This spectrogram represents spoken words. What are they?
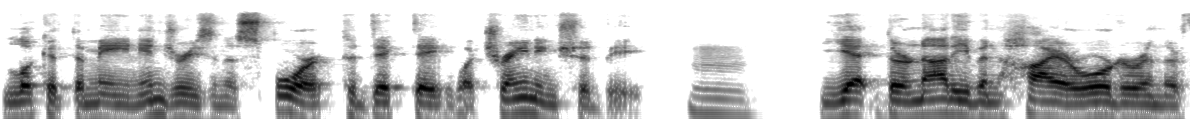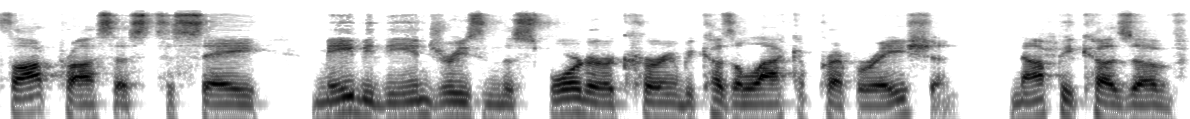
look at the main injuries in a sport to dictate what training should be mm. yet they're not even higher order in their thought process to say maybe the injuries in the sport are occurring because of lack of preparation not because of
